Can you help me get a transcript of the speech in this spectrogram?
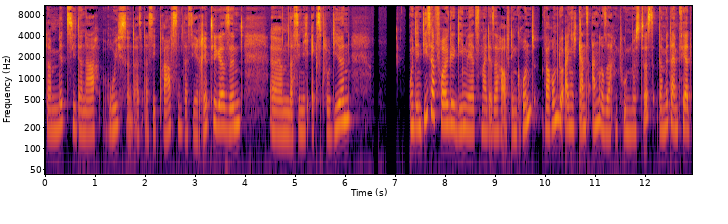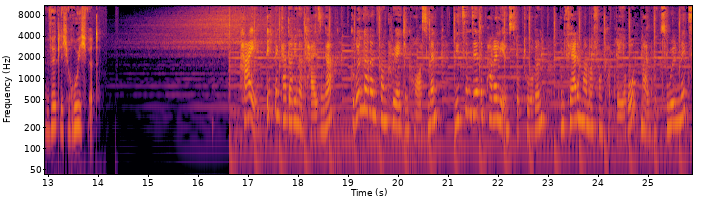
damit sie danach ruhig sind. Also dass sie brav sind, dass sie rittiger sind, ähm, dass sie nicht explodieren. Und in dieser Folge gehen wir jetzt mal der Sache auf den Grund, warum du eigentlich ganz andere Sachen tun müsstest, damit dein Pferd wirklich ruhig wird. Hi, ich bin Katharina Theisinger, Gründerin von Creating Horsemen, lizenzierte Parelli-Instruktorin und Pferdemama von Cabrero, meinem Huzulen-Mix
